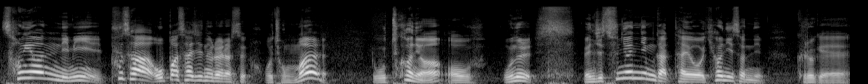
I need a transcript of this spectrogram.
성현 님이 푸사 오빠 사진으로 해놨어요. 어, 정말? 어떡하냐? 어우, 오늘 왠지 수녀님 같아요, 현희선님. 그러게.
